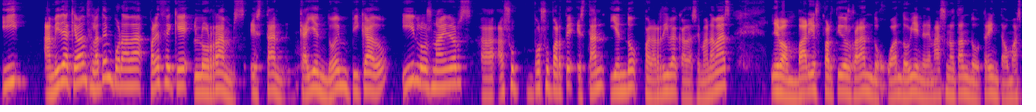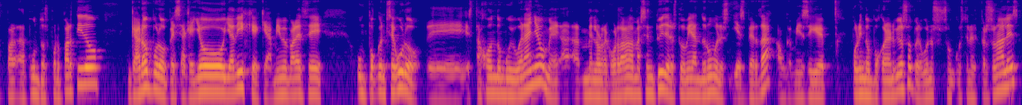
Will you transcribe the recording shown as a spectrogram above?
Y a medida que avanza la temporada, parece que los Rams están cayendo en picado y los Niners, por su parte, están yendo para arriba cada semana más. Llevan varios partidos ganando, jugando bien además anotando 30 o más puntos por partido. Garoppolo, pese a que yo ya dije que a mí me parece un poco inseguro, eh, está jugando un muy buen año, me, lo recordaba además en Twitter, estuve mirando números y es verdad, aunque a mí me sigue poniendo un poco nervioso, pero bueno, son cuestiones personales.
